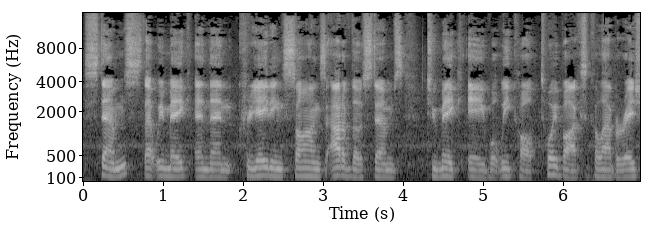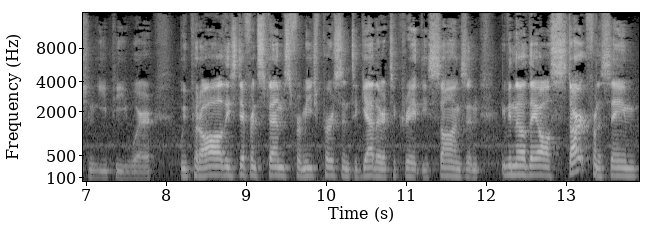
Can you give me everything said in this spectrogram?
stems that we make, and then creating songs out of those stems to make a what we call Toy Box collaboration EP, where we put all these different stems from each person together to create these songs. And even though they all start from the same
